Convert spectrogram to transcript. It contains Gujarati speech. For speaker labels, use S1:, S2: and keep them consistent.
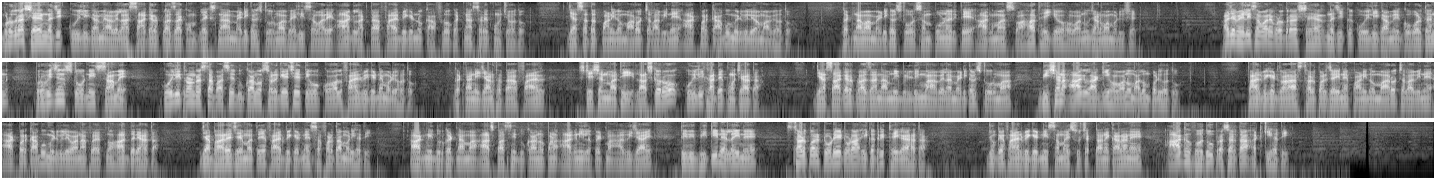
S1: વડોદરા શહેર નજીક કોયલી ગામે આવેલા સાગર પ્લાઝા કોમ્પ્લેક્સના મેડિકલ સ્ટોરમાં વહેલી સવારે આગ લાગતા ફાયર બ્રિગેડનો કાફલો ઘટના સ્થળે પહોંચ્યો હતો, જ્યાં સતત પાણીનો મારો ચલાવીને આગ પર કાબૂ મેળવી લેવામાં આવ્યો હતો. ઘટનામાં મેડિકલ સ્ટોર સંપૂર્ણ રીતે આગમાં સ્વાહા થઈ ગયો હોવાનું જાણવા મળ્યું છે. આજે વહેલી સવારે વડોદરા શહેર નજીક કોયલી ગામે ગોવર્ધન પ્રોવિઝન સ્ટોરની સામે કોયલી ત્રણ રસ્તા પાસે દુકાનો સળગે છે તેવો કોલ ફાયર બ્રિગેડને મળ્યો હતો. ઘટનાની જાણ થતાં ફાયર સ્ટેશનમાંથી લાશ્કરો કોયલી ખાતે પહોંચ્યા હતા, જ્યાં સાગર પ્લાઝા નામની બિલ્ડિંગમાં આવેલા મેડિકલ સ્ટોરમાં ભીષણ આગ લાગી હોવાનું માલુમ પડ્યું હતું. ફાયર બ્રિગેડ દ્વારા સ્થળ પર જઈને પાણીનો મારો ચલાવીને આગ પર કાબૂ મેળવી લેવાના પ્રયત્નો હાથ ધર્યા હતા, જ્યાં ભારે જહેમતે ફાયર બ્રિગેડને સફળતા મળી હતી. આગની દુર્ઘટનામાં આસપાસની દુકાનો પણ આગની લપેટમાં આવી જાય તેવી ભીતિને લઈને સ્થળ પર ટોળે ટોળા એકત્રિત થઈ ગયા હતા. જો કે ફાયર બ્રિગેડની સમય સૂચકતાને કારણે આગ વધુ પ્રસરતા અટકી હતી.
